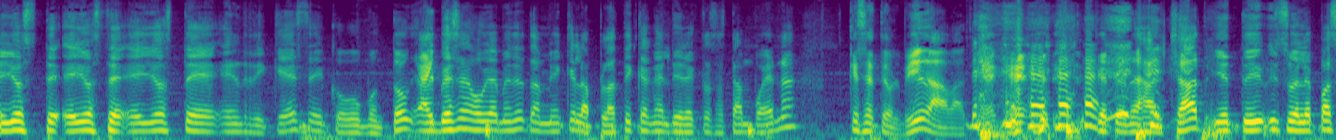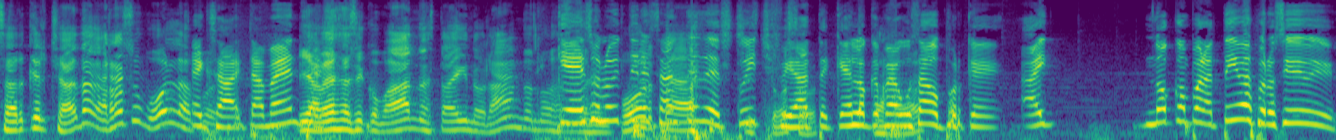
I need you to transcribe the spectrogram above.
ellos te, ellos te, ellos te enriquecen con un montón. Hay veces, obviamente, también que la plática en el directo está tan buena que se te olvida va, que, que- que tenés al chat. Y, suele pasar que el chat agarra su bola. pues. Exactamente. Y a veces así como, ah, no está ignorando. No, que eso es lo importa. interesante de Es Twitch, fíjate, que es lo que me ha gustado, porque hay, no comparativas, pero sí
